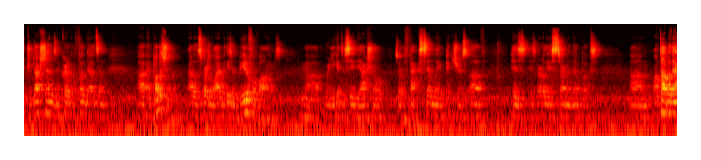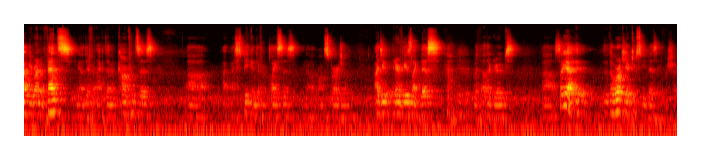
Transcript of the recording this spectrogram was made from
introductions and critical footnotes, and uh, and publishing them. out of the Spurgeon Library. These are beautiful volumes Mm-hmm. uh, where you get to see the actual sort of facsimile pictures of his, his earliest sermon notebooks. Um, on top of that, we run events, you know, different academic conferences. Uh, I, I speak in different places, you know, on Spurgeon. I do interviews like this with other groups. Uh, so yeah, it, the work here keeps me busy for sure.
